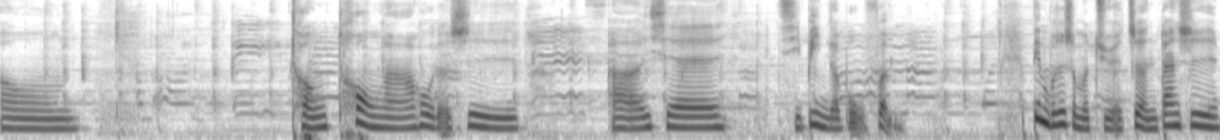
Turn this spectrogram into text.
嗯疼痛啊，或者是呃一些。疾病的部分，并不是什么绝症，但是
